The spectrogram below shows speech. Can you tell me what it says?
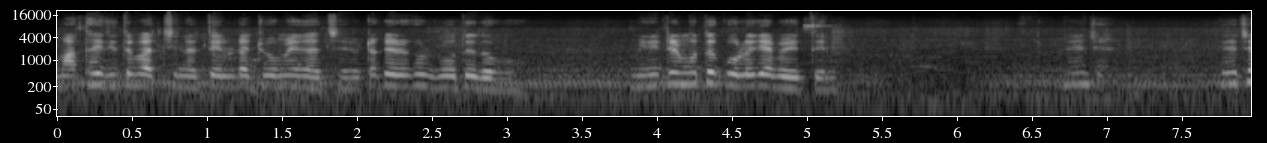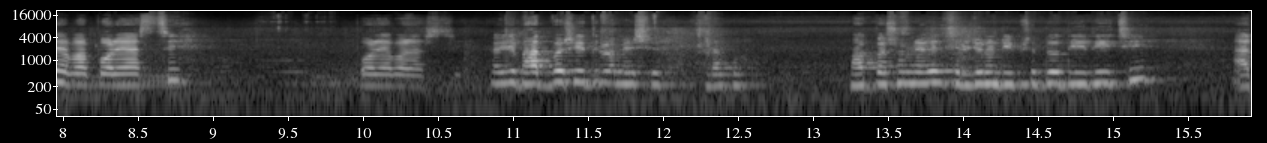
মাথায় দিতে পারছি না, তেলটা জমে গেছে। ওটাকে এরকম রোদে দেবো। মিনিটের মধ্যে গলে যাবে ওই তেল। ঠিক আছে? ঠিক আছে, আবার পরে আসছি। পরে আবার আসছি। ওই যে ভাত বসিয়ে দিলাম, এসে দেখো। ভাত বসানো গেছে ছেলের জন্য ডিপ সেদ্ধ দিয়ে দিয়েছি। আর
